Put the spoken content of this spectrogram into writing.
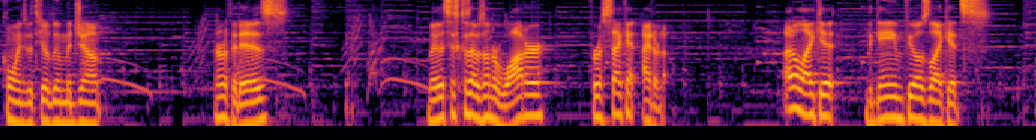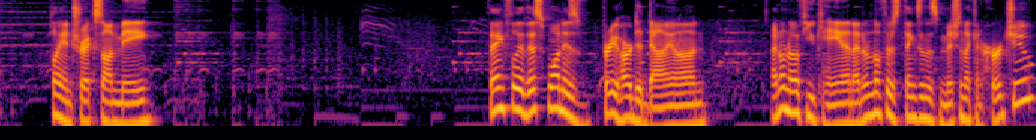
coins with your Luma jump. I don't know if it is. Maybe it's just because I was underwater for a second. I don't know. I don't like it. The game feels like it's playing tricks on me. Thankfully, this one is pretty hard to die on. I don't know if you can. I don't know if there's things in this mission that can hurt you.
